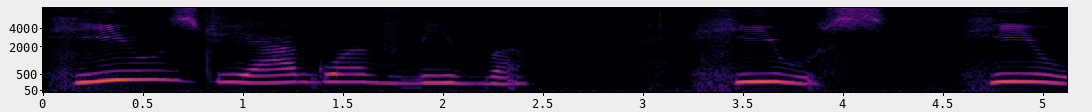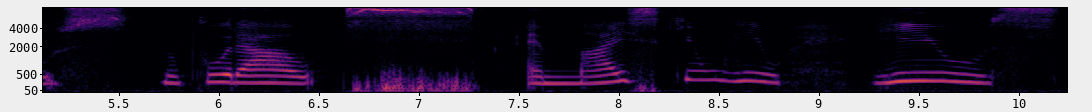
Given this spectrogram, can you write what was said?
rios de água viva. Rios, rios, no plural, é mais que um rio. Rios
